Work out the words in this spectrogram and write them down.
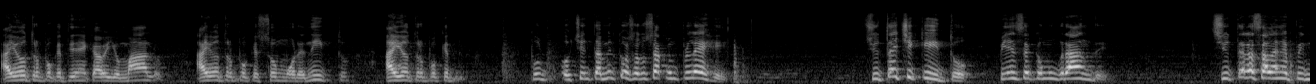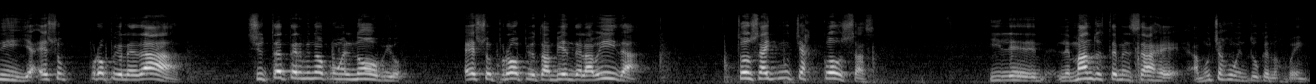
hay otros porque tienen cabello malo, hay otros porque son morenitos, hay otros porque... Por 80 mil cosas, no se acompleje. Si usted es chiquito, piense como un grande. Si usted la sale en espinilla, eso es propio de la edad. Si usted terminó con el novio, eso es propio también de la vida. Entonces hay muchas cosas y le, mando este mensaje a mucha juventud que nos ven,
